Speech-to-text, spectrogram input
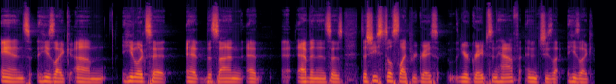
and he's like, um, he looks at at the son at Evan and says, "Does she still slice your grapes your grapes in half?" And she's like, he's like,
